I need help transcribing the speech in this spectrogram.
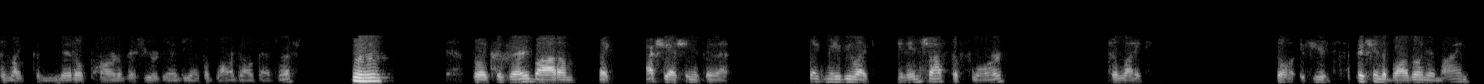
to like the middle part of if you were going to do like a barbell deadlift. Mm-hmm. So like the very bottom, actually I shouldn't say that. Like maybe like an inch off the floor to like so if you're picturing the barbell in your mind,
